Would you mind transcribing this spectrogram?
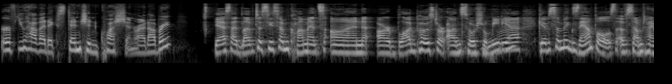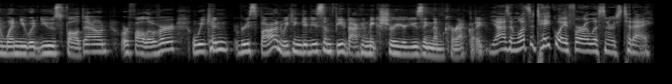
or if you have an extension question, right, Aubrey? Yes, I'd love to see some comments on our blog post or on social Mm-hmm. media. Give some examples of sometime when you would use fall down or fall over. We can respond. We can give you some feedback and make sure you're using them correctly. Yes. And what's a takeaway for our listeners today?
